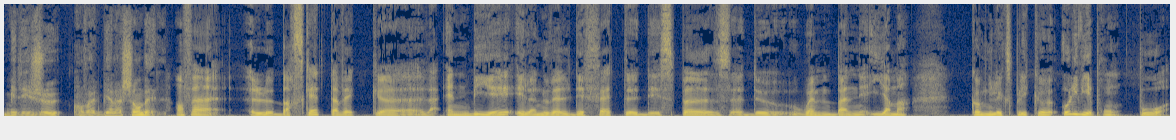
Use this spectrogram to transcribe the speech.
mais les jeux en valent bien la chandelle. Enfin, le basket avec euh, la NBA et la nouvelle défaite des Spurs de Wembanyama, comme nous l'explique Olivier Pron pour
